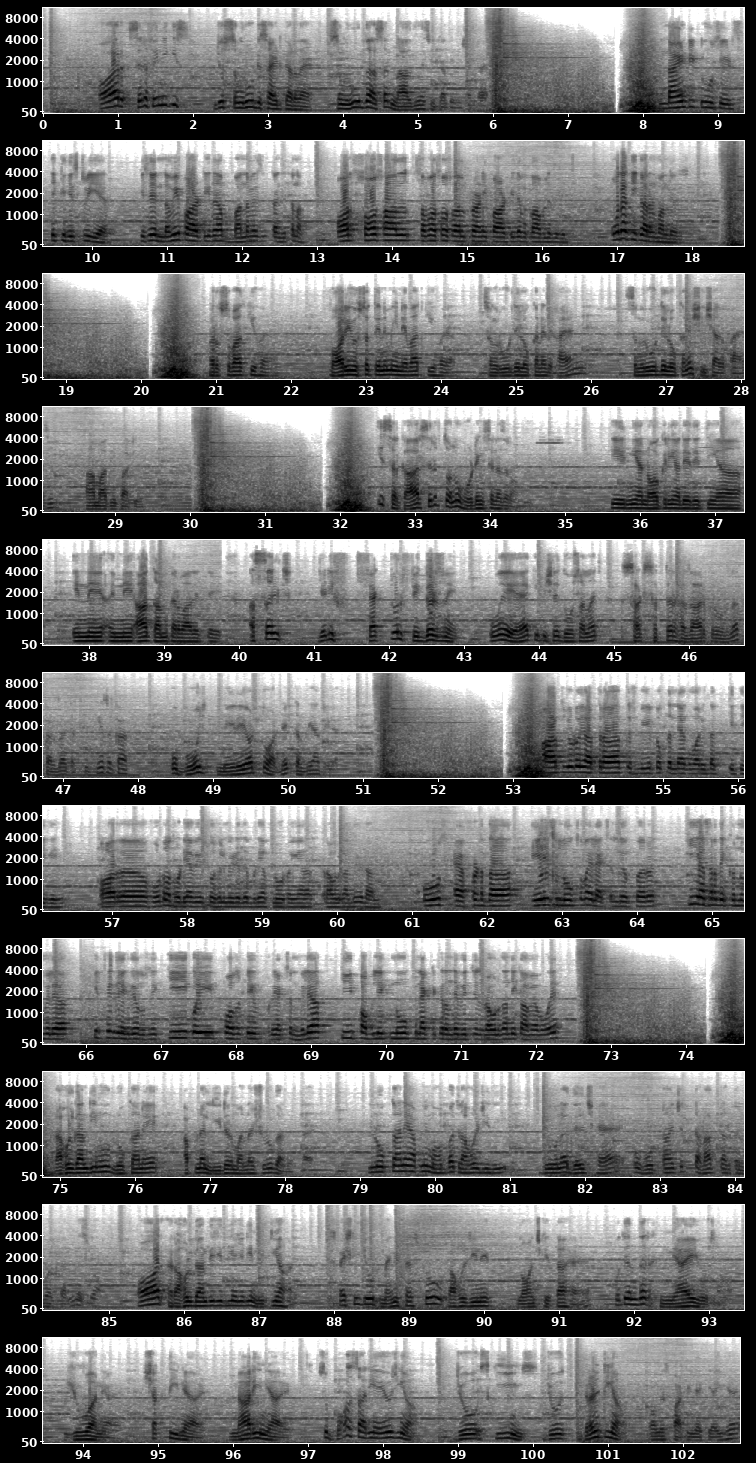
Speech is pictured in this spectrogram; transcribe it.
ਔਰ ਸਿਰਫ ਇਹ ਨਹੀਂ ਕਿ ਜੋ ਸੰਗਰੂਰ ਡਿਸਾਈਡ ਕਰਦਾ ਹੈ ਸੰਗਰੂਰ ਦਾ ਅਸਰ ਨਾਲ ਦੀਆਂ ਸੀਟਾਂ ਤੇ ਵੀ ਜਾਂਦਾ ਹੈ। 92 ਸੀਟਸ ਇੱਕ ਹਿਸਟਰੀ ਹੈ। ਕਿਸੇ ਨਵੀਂ ਪਾਰਟੀ ਦਾ 92 ਸੀਟਾਂ ਜਿੱਤਣਾ ਔਰ 100 ਸਾਲ ਸਵਾ 100 ਸਾਲ ਪੁਰਾਣੀ ਪਾਰਟੀ ਦੇ ਮੁਕਾਬਲੇ ਦੇ ਵਿੱਚ। ਉਹਦਾ ਕੀ ਕਾਰਨ ਮੰਨਦੇ ਹੋ ਤੁਸੀਂ ਪਰ ਉਸ ਤੋਂ ਬਾਅਦ ਕੀ ਹੋਇਆ? ਫੌਰੀ ਉਸ ਤੋਂ 3 ਮਹੀਨੇ ਬਾਅਦ ਕੀ ਹੋਇਆ? ਸੰਗਰੂਰ ਦੇ ਲੋਕਾਂ ਨੇ ਦਿਖਾਇਆ ਨਹੀਂ? ਸੰਗਰੂਰ ਦੇ ਲੋਕਾਂ ਨੇ ਸ਼ੀਸ਼ਾ ਦਿਖਾਇਆ ਸੀ, ਆਮ ਆਦਮੀ ਪਾਰਟੀ ਨੂੰ। ਇਹ ਸਰਕਾਰ ਸਿਰਫ ਤੁਹਾਨੂੰ ਹੋਰਡਿੰਗ ਤੇ ਨਜ਼ਰ ਆਉਂਦੀ ਕਿ ਇੰਨੀਆਂ ਨੌਕਰੀਆਂ ਦੇ ਦਿੱਤੀਆਂ, ਇੰਨੇ ਇੰਨੇ ਆਹ ਕੰਮ ਕਰਵਾ ਦਿੱਤੇ। ਅਸਲ 'ਚ ਜਿਹੜੀ ਫੈਕਟੁਅਲ ਫਿਗਰਸ ਨੇ ਉਹ ਇਹ ਹੈ ਕਿ ਪਿਛਲੇ 2 ਸਾਲਾਂ 'ਚ 60 70 ਹਜ਼ਾਰ ਕਰੋੜ ਦਾ ਕਰਜ਼ਾ ਚੱਕ ਚੁੱਕੀ ਹੈ ਸਰਕਾਰ। ਉਹ ਬੋਝ ਮੇਰੇ ਔਰ ਤੁਹਾਡੇ ਕੰਧਿਆਂ ਤੇ ਹੈ। ਭਾਰਤ ਜੋੜੋ ਯਾਤਰਾ ਕਸ਼ਮੀਰ ਤੋਂ ਕੰਨਿਆ ਕੁਮਾਰੀ ਤੱਕ ਕੀਤੀ ਗਈ ਔਰ ਫੋਟੋਆਂ ਤੁਹਾਡੀਆਂ ਵੀ ਸੋਸ਼ਲ ਮੀਡੀਆ ਤੇ ਬੜੀਆਂ ਫਲੋਟ ਹੋਈਆਂ ਰਾਹੁਲ ਗਾਂਧੀ ਦੇ ਨਾਲ। ਉਸ ਐਫਰਟ ਦਾ ਇਸ ਲੋਕ ਸਭਾ ਇਲੈਕਸ਼ਨ ਦੇ ਉੱਪਰ ਕੀ ਅਸਰ ਦੇਖਣ ਨੂੰ ਮਿਲਿਆ? ਕਿੱਥੇ ਦੇਖਦੇ ਹੋ ਤੁਸੀਂ? ਕੀ ਕੋਈ ਪੋਜ਼ਿਟਿਵ ਰਿਐਕਸ਼ਨ ਮਿਲਿਆ? ਕੀ ਪਬਲਿਕ ਨੂੰ ਕਨੈਕਟ ਕਰਨ ਦੇ ਵਿੱਚ ਰਾਹੁਲ ਗਾਂਧੀ ਕਾਮਯਾਬ ਹੋਏ? ਰਾਹੁਲ ਗਾਂਧੀ ਨੂੰ ਲੋਕਾਂ ਨੇ ਆਪਣਾ ਲੀਡਰ ਮੰਨਣਾ ਸ਼ੁਰੂ ਕਰ ਦਿੱਤਾ ਹੈ। ਲੋਕਾਂ ਨੇ ਆਪਣੀ ਮੁਹੱਬਤ ਰਾਹੁਲ ਜੀ ਦੀ, ਜੋ ਉਹਨਾਂ ਦਿਲ 'ਚ ਹੈ, ਉਹ ਵੋਟਾਂ 'ਚ ਧੜਾ ਧੜ ਕਨਵਰਟ ਕਰਨੀ ਇਸ ਵਾਰ। ਔਰ ਰਾਹੁਲ ਗਾਂਧੀ ਜੀ ਦੀਆਂ ਜਿਹੜੀਆਂ ਨੀਤੀਆਂ ਹਨ ਸਪੈਸ਼ਲੀ ਜੋ ਮੈਨੀਫੈਸਟੋ ਰਾਹੁਲ ਜੀ ਨੇ ਲਾਂਚ ਕੀਤਾ ਹੈ, ਉਹਦੇ ਅੰਦਰ ਨਿਆਂ ਯੋਜਨਾ, ਯੁਵਾ ਨਿਆਂ, ਸ਼ਕਤੀ ਨਿਆਂ, ਨਾਰੀ ਨਿਆਂ। ਸੋ ਬਹੁਤ ਸਾਰੀਆਂ ਇਹੋ ਜਿਹੀਆਂ ਜੋ ਸਕੀਮਸ ਜੋ ਗਰੰਟੀਆਂ ਕਾਂਗਰਸ ਪਾਰਟੀ ਲੈ ਕੇ ਆਈ ਹੈ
